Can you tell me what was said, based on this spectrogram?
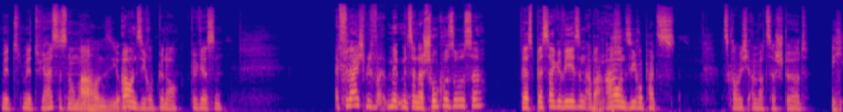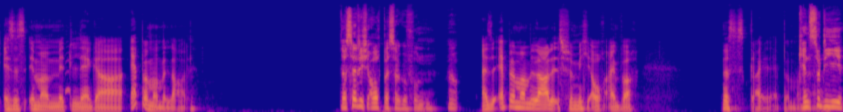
mit, mit, wie heißt das nochmal? Ahornsirup. Ahornsirup, genau, gegessen. Äh, Vielleicht mit, mit, mit so einer Schokosoße wäre es besser gewesen, aber Nee, ich- Ahornsirup hat's, hat's glaube ich, einfach zerstört. Ich esse es immer mit lecker Erdbeermarmelade. Das hätte ich auch besser gefunden. Ja. Also Erdbeermarmelade ist für mich auch einfach. Das ist geil, Erdbeermarmelade. Kennst du die,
